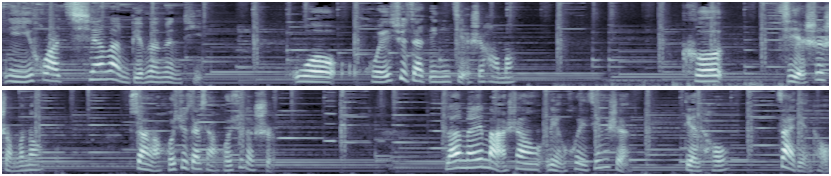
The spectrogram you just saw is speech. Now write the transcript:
你一会儿千万别问问题，我回去再给你解释好吗？可解释什么呢？算了，回去再想回去的事。蓝莓马上领会精神，点头，再点头，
